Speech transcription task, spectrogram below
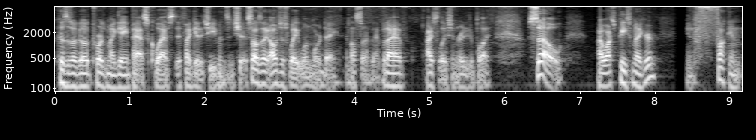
because it'll go towards my Game Pass quest if I get achievements and shit." So I was like, "I'll just wait one more day and I'll start that." But I have Isolation ready to play. So I watched Peacemaker and fucking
